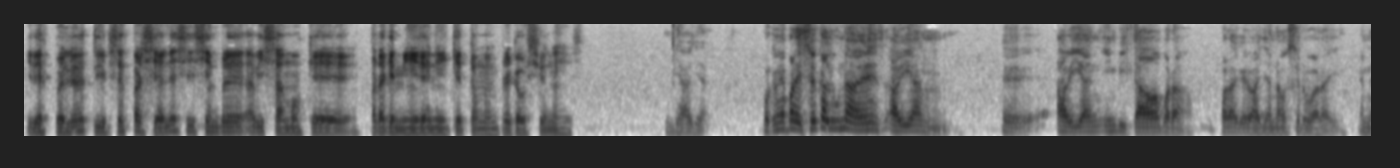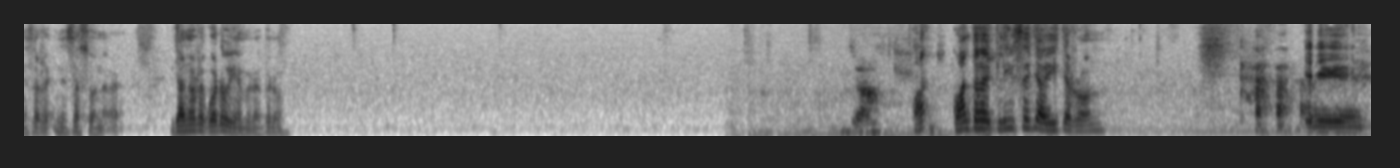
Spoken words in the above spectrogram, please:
Y después los eclipses parciales sí siempre avisamos que para que miren y que tomen precauciones. Ya, ya. Porque me pareció que alguna vez habían, eh, habían invitado para, para que vayan a observar ahí, en esa, en esa zona. ¿verdad? Ya no recuerdo bien, ¿verdad? Pero Ya. ¿cu- ¿cuántos eclipses ya viste, Ron? Eh,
